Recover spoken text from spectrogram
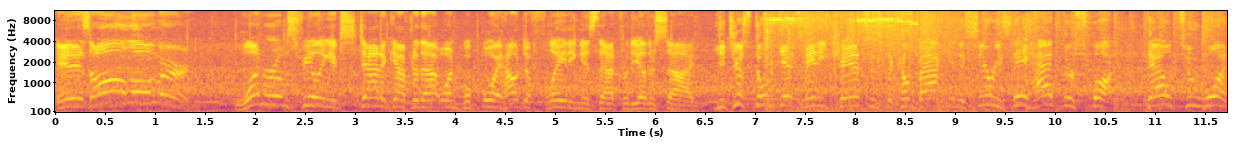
It is all over. One room's feeling ecstatic after that one, but boy, how deflating is that for the other side? You just don't get many chances to come back in the series. They had their spot, down 2-1.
